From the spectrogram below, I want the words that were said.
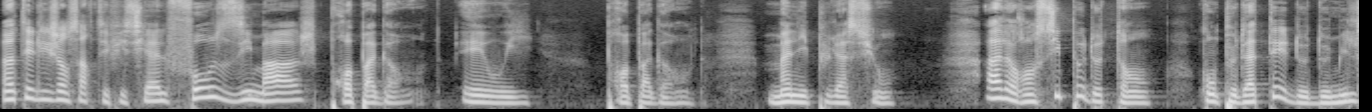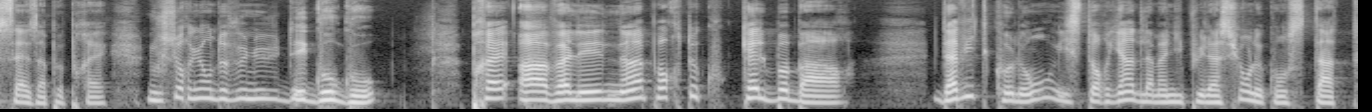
Intelligence artificielle, fausses images, propagande. Eh oui, propagande, manipulation. Alors, en si peu de temps, qu'on peut dater de 2016 à peu près, nous serions devenus des gogos, prêts à avaler n'importe quel bobard, David Colomb, historien de la manipulation, le constate.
